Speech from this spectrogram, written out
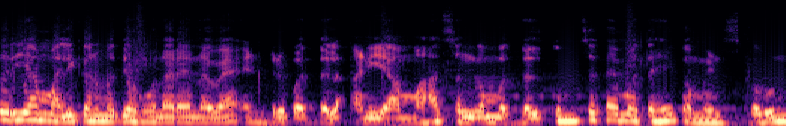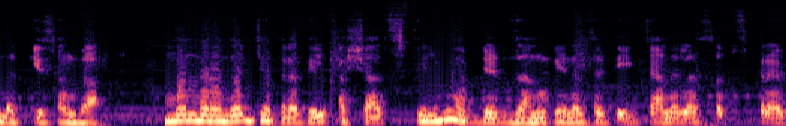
तर या मालिकांमध्ये होणाऱ्या नव्या एंट्रीबद्दल आणि या महासंगमबद्दल तुमचं काय मत आहे कमेंट्स करून नक्की सांगा. मनोरंजन क्षेत्रातील अशाच फिल्मी अपडेट जाणून घेण्यासाठी चॅनलला सबस्क्राईब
